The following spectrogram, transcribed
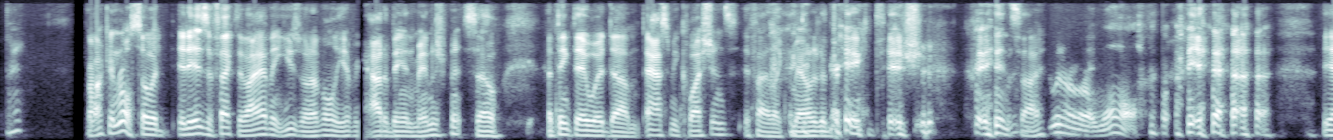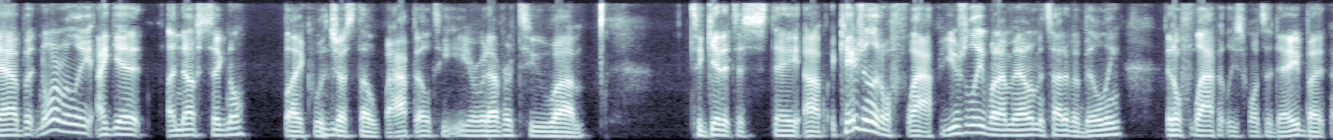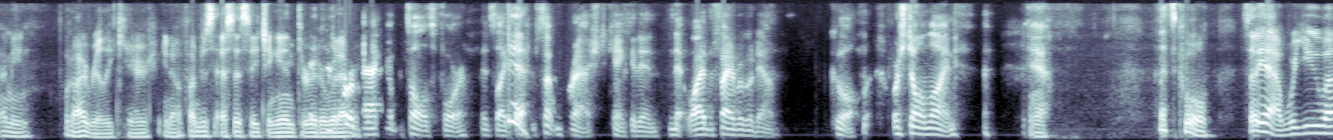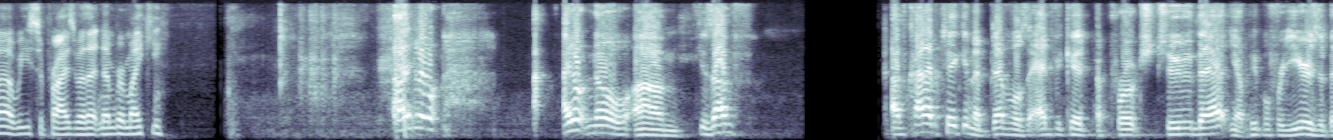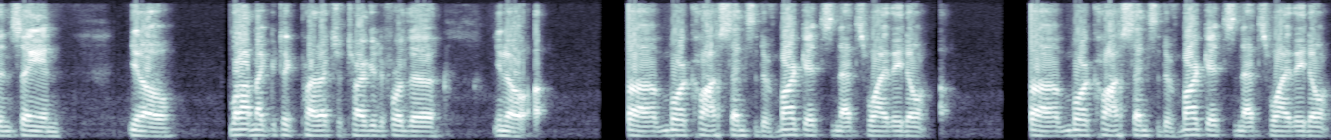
Rock and roll. So it, it is effective. I haven't used one. I've only ever out of band management. So I think they would um, ask me questions if I like mounted a big dish inside. Doing it on a wall. yeah. Yeah, but normally I get enough signal, like with Mhm. just the WAP LTE or whatever, to um to get it to stay up. Occasionally it'll flap. Usually when I'm out inside of a building, it'll flap at least once a day. But I mean, what do I really care? You know, if I'm just SSHing in through it or whatever. For backup, it's all it's for. It's like Yeah. something crashed, can't get in. Why'd the fiber go down? Cool. We're still in line. Yeah, that's cool. So yeah, were you uh, were you surprised by that number, Mikey? I don't I don't know um because I've I've kind of taken a devil's advocate approach to that. You know, people for years have been saying, you know, a lot of MikroTik products are targeted for the, you know, uh, more cost sensitive markets, and that's why they don't uh, more cost sensitive markets, and that's why they don't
